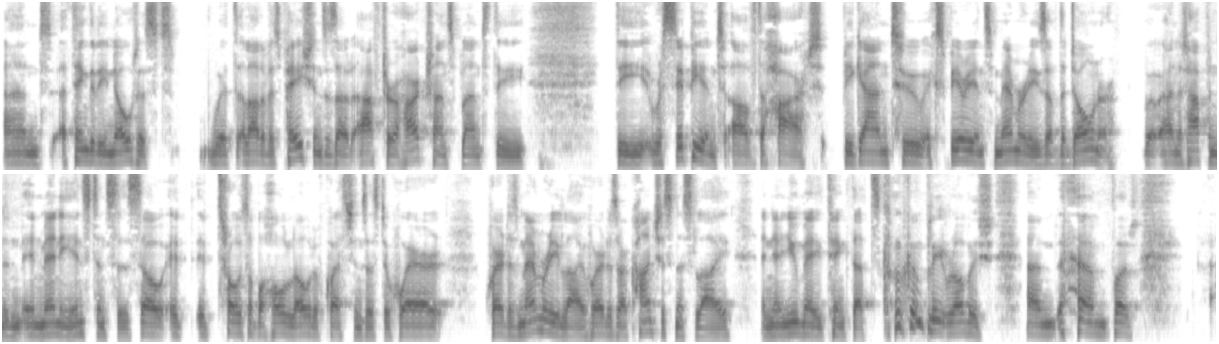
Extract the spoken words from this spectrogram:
And a thing that he noticed with a lot of his patients is that after a heart transplant, the the recipient of the heart began to experience memories of the donor. And it happened in, in many instances. So it, it throws up a whole load of questions as to where where does memory lie? Where does our consciousness lie? And you, may think that's complete rubbish, and um, but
